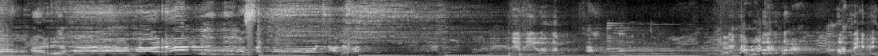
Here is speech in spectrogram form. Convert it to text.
ลองเรือมาหารั เพลงนี้เหรอครับค่ะเขารู้จักเขาล่ะเขาไม่เป็น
